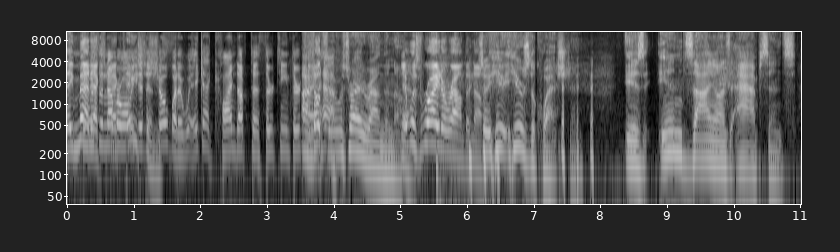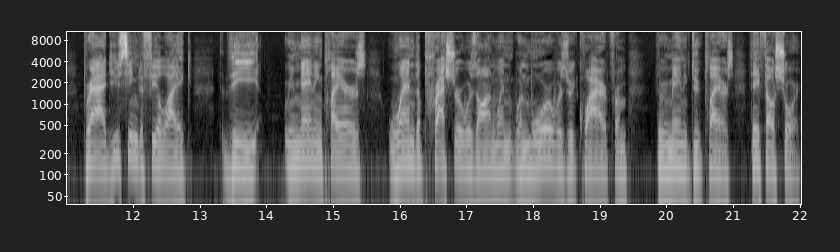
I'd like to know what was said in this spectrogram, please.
They met it was the number when we did the show, but it, it got climbed up to 13, 13 All and right, half. so it was right around the number. It was right around the number. So here, here's the question: Is in Zion's absence, Brad? You seem to feel like the remaining players, when the pressure was on, when when more was required from the remaining Duke players, they fell short.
